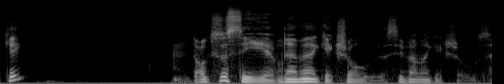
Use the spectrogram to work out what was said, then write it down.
OK? Donc ça, c'est vraiment quelque chose. C'est vraiment quelque chose.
